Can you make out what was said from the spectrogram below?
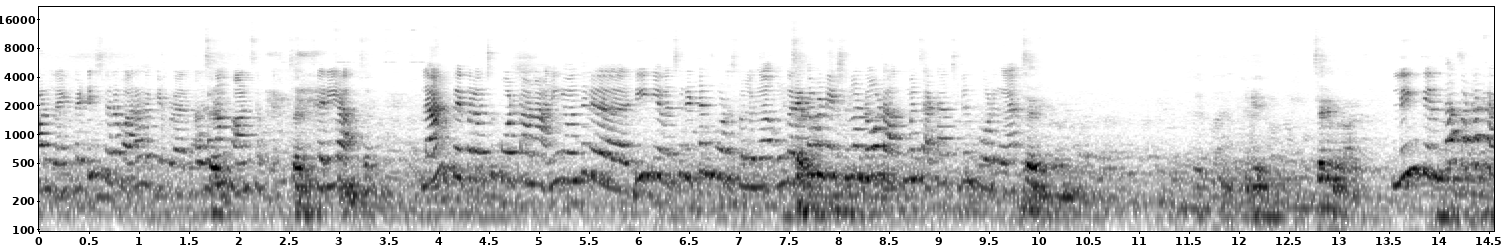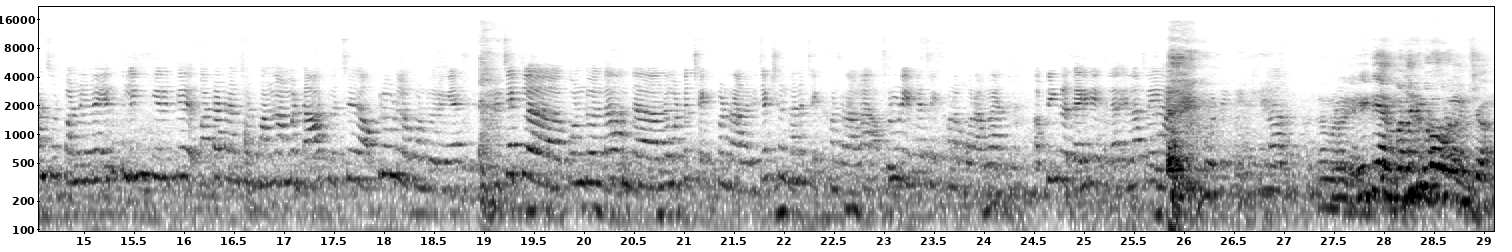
ஆன்லைன் பெட்டிஷனரை வர வைக்க கூடாது அதுதான் கான்செப்ட் சரி. சரியா? பிளாங்க் பேப்பரை வச்சு போட்டானா நீங்க வந்து டிடியை வச்சு ரிட்டர்ன் போட சொல்லுங்க. உங்க. ரெக்கமெண்டேஷன்ல நோ டாக்குமெண்ட்ஸ் அட்டாச்சுன்னு போடுங்க. சரி. லிங்க் இருந்தா பட்டா ட்ரான்ஸ்ஃபர் பண்ணுங்க. எதுக்கு லிங்க் இருக்கு? பட்டா ட்ரான்ஸ்ஃபர் பண்ணாம டாட் வச்சு அப்ரூவ்ட்ல கொண்டு வரீங்க. ரிஜெக்ட்ல கொண்டு வந்தா அந்த பண்றாங்க ரிஜெக்ஷன் தானே செக் பண்றாங்க அப்ரூவ்ட் எங்க செக் பண்ண போறாங்க அப்படிங்கிற தைரியத்துல போட்டுட்டு இருக்கீங்களா? இப்போ ஒரு நிமிஷம்.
